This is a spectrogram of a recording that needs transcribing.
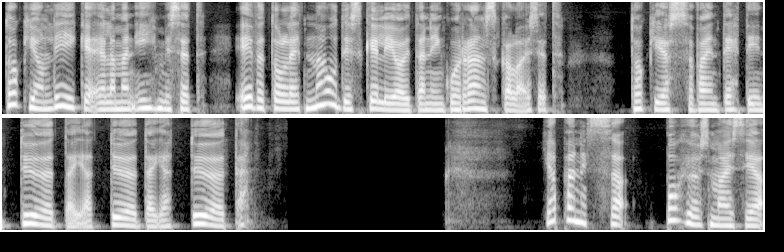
Tokion liike-elämän ihmiset eivät olleet nautiskelijoita niin kuin ranskalaiset. Tokiossa vain tehtiin työtä ja työtä ja työtä. Japanissa pohjoismaisia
